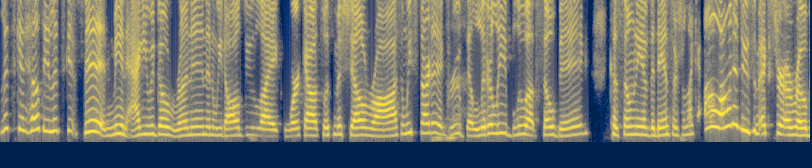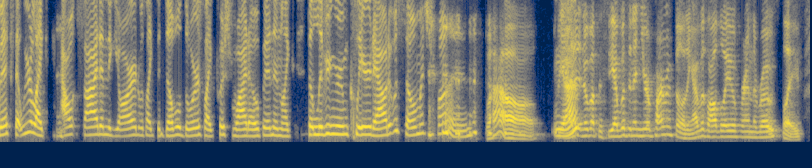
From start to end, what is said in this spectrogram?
let's get healthy, let's get fit. And me and Aggie would go running and we'd all do like workouts with Michelle Roth. And we started a group that literally blew up so big because so many of the dancers were like, oh, I want to do some extra aerobics that we were like outside in the yard with like the double doors like pushed wide open and like the living room cleared out. It was so much fun. wow. See, I didn't know about the sea. I wasn't in your apartment building. I was all the way over in the Rose place.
